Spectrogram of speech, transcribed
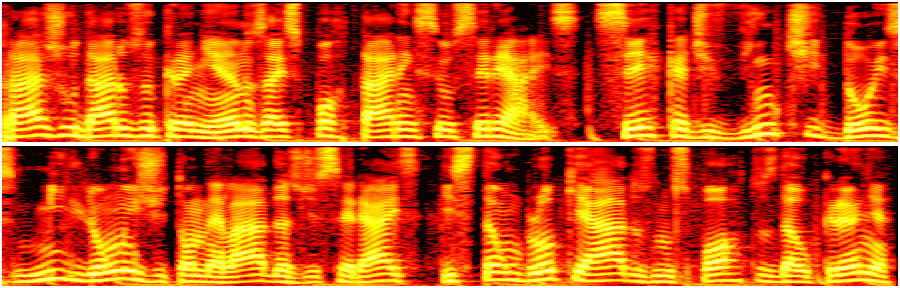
para ajudar os ucranianos a exportarem seus cereais. Cerca de 22 milhões de toneladas de cereais estão bloqueados nos portos da Ucrânia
